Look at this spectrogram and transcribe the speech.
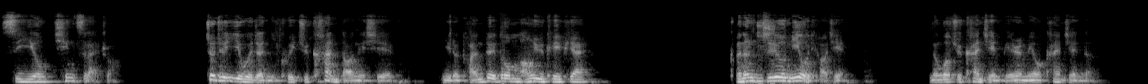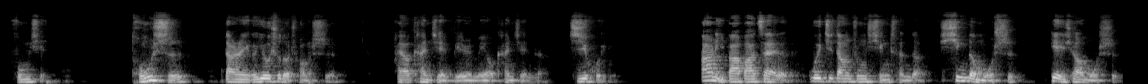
CEO 亲自来抓。这就意味着你可以去看到那些你的团队都忙于 KPI，可能只有你有条件。能够去看见别人没有看见的风险，同时，当然一个优秀的创始人还要看见别人没有看见的机会。阿里巴巴在危机当中形成的新的模式——电销模式，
